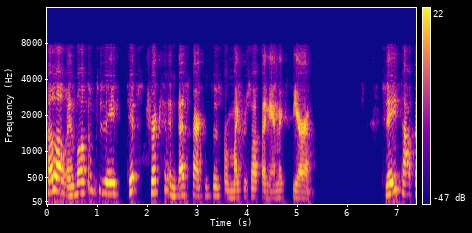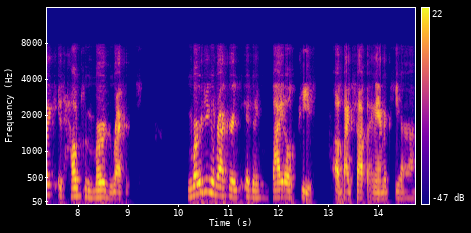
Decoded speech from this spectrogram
Hello and welcome to today's tips, tricks, and best practices from Microsoft Dynamics CRM. Today's topic is how to merge records. Merging records is a vital piece of Microsoft Dynamics CRM.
